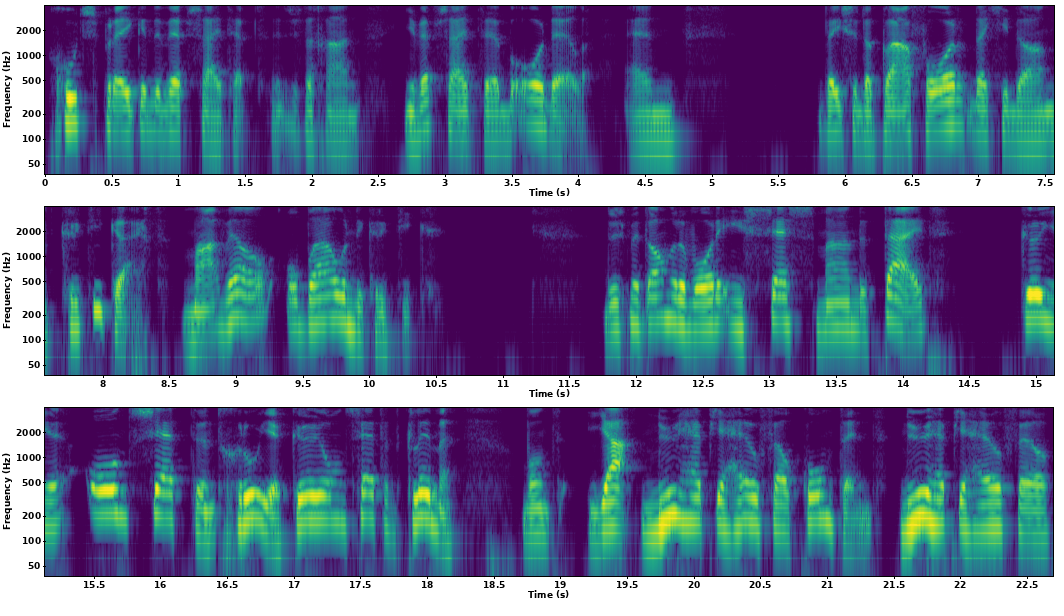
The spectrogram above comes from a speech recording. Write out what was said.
goed sprekende website hebt. Dus we gaan je website uh, beoordelen. En wees er dan klaar voor dat je dan kritiek krijgt. Maar wel opbouwende kritiek. Dus met andere woorden, in zes maanden tijd kun je ontzettend groeien. Kun je ontzettend klimmen. Want ja, nu heb je heel veel content. Nu heb je heel veel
